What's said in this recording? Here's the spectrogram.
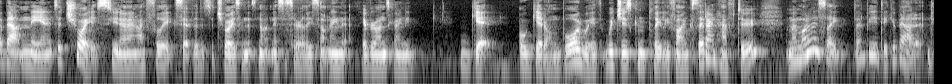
about me and it's a choice, you know, and I fully accept that it's a choice and it's not necessarily something that everyone's going to get or get on board with, which is completely fine because they don't have to. And my motto is like, don't be a dick about it.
